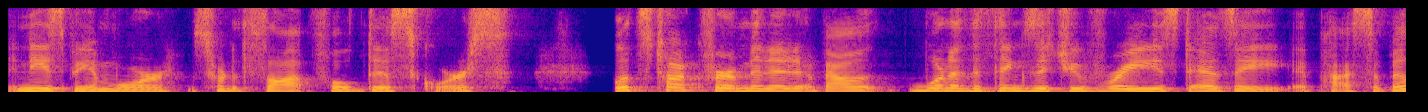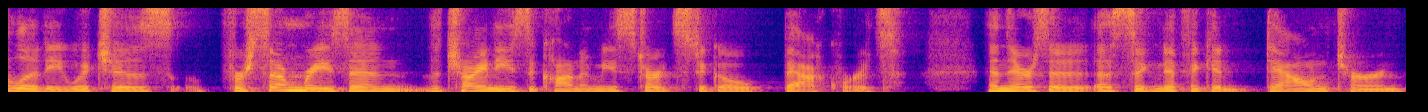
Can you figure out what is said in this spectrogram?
It needs to be a more sort of thoughtful discourse. Let's talk for a minute about one of the things that you've raised as a, a possibility, which is for some reason, the Chinese economy starts to go backwards and there's a, a significant downturn.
